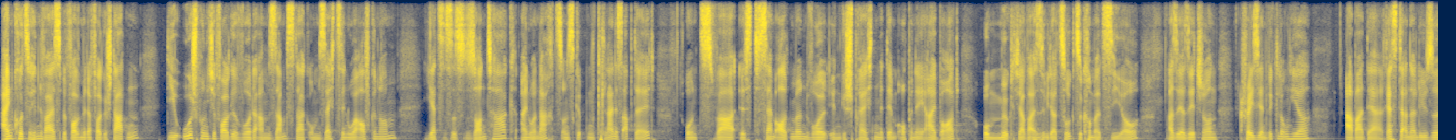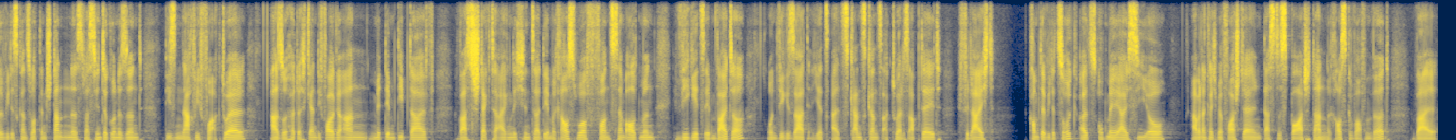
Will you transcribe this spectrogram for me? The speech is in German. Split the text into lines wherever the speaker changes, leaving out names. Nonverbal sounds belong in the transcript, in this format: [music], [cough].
Ein kurzer Hinweis, bevor wir mit der Folge starten. Die ursprüngliche Folge wurde am Samstag um 16 Uhr aufgenommen. Jetzt ist es Sonntag, 1 Uhr nachts und es gibt ein kleines Update. Und zwar ist Sam Altman wohl in Gesprächen mit dem OpenAI Board, um möglicherweise wieder zurückzukommen als CEO. Also ihr seht schon, crazy Entwicklung hier. Aber der Rest der Analyse, wie das Ganze überhaupt entstanden ist, was die Hintergründe sind, die sind nach wie vor aktuell. Also hört euch gerne die Folge an mit dem Deep Dive. Was steckte eigentlich hinter dem Rauswurf von Sam Altman? Wie geht es eben weiter? Und wie gesagt, jetzt als ganz, ganz aktuelles Update. Vielleicht kommt er wieder zurück als OpenAI CEO, aber dann kann ich mir vorstellen, dass das Board dann rausgeworfen wird, weil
